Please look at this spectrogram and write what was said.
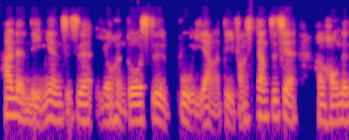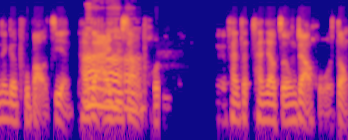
它的里面只是有很多是不一样的地方，像之前很红的那个朴宝剑，他在 IG 上投那个参参参加宗教活动，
